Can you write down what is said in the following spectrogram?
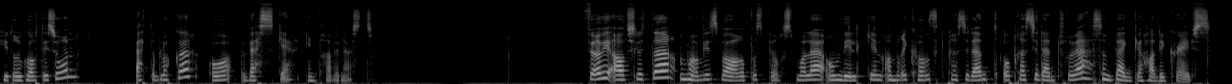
hydrokortison, betablokker og væske intravenøst. Før vi avslutter, må vi svare på spørsmålet om hvilken amerikansk president og presidentfrue som begge hadde Graves.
